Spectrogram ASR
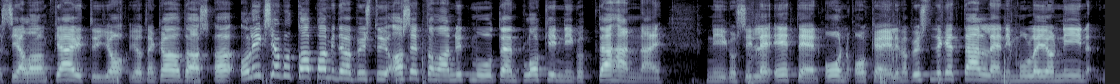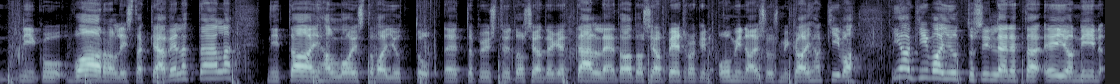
siellä on käyty jo. Joten katsotaan. Äh, oliko joku tapa, mitä mä pystyin asettamaan nyt muuten blogin niinku tähän näin? Niinku sille eteen on okei. Okay. Eli mä pystyn tekemään tälleen, niin mulle ei ole niin niinku vaarallista kävellä täällä. Niin tää on ihan loistava juttu, että pystyy tosiaan tekemään tälleen. Tää on tosiaan Bedrockin ominaisuus, mikä on ihan kiva, ihan kiva juttu silleen, että ei ole niin ö,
